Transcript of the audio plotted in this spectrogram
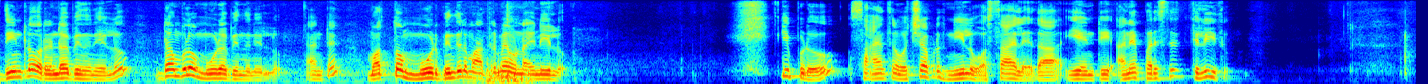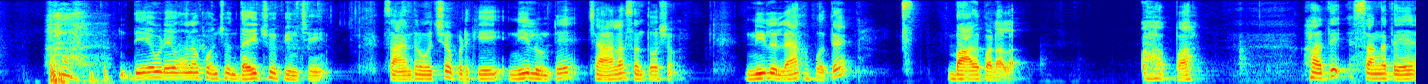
దీంట్లో రెండో బిందు నీళ్ళు డంబులో మూడో బిందు నీళ్ళు. అంటే మొత్తం మూడు బిందులు మాత్రమే ఉన్నాయి నీళ్ళు. ఇప్పుడు సాయంత్రం వచ్చేటప్పుడు నీళ్ళు వస్తాయా లేదా ఏంటి అనే పరిస్థితి తెలియదు. దేవుడు ఏమైనా కొంచెం దయ చూపించి సాయంత్రం వచ్చేప్పటికి నీళ్ళు ఉంటే చాలా సంతోషం. నీళ్ళు లేకపోతే బాధపడాల. అబ్బా! అది సంగతి.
